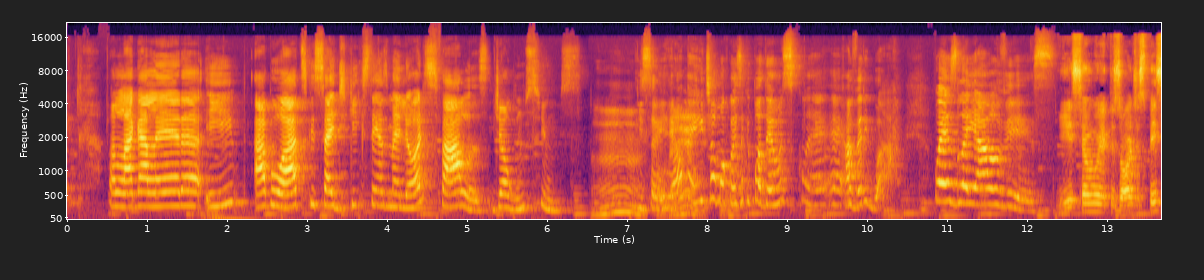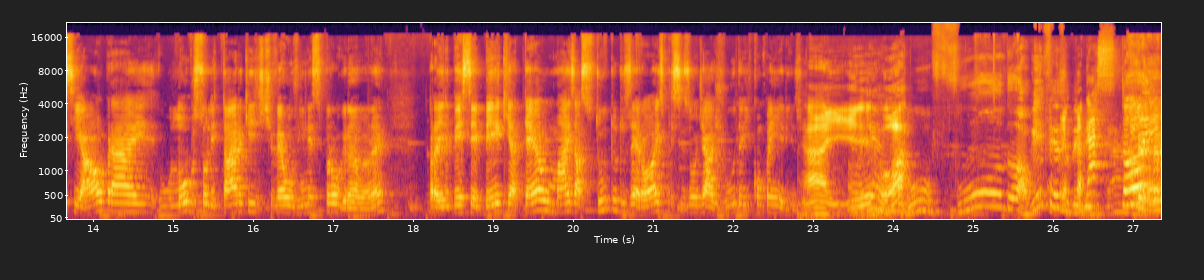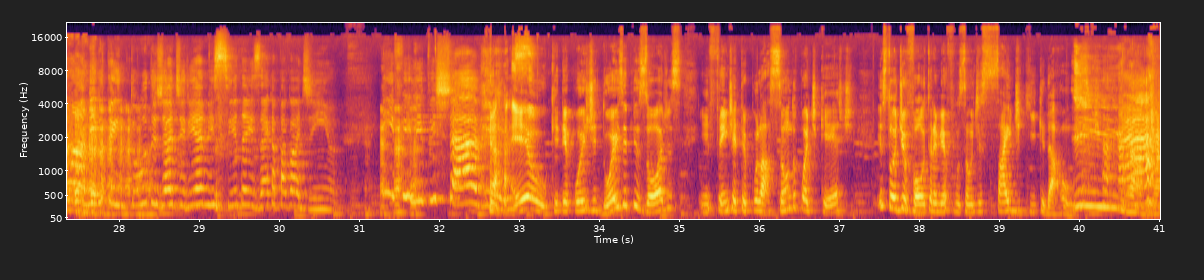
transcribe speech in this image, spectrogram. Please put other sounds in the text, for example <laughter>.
Olá, galera! E há boatos que Sidekicks tem as melhores falas de alguns filmes. Hum, Isso aí realmente é uma coisa que podemos é, é, averiguar. Wesley Alves. Esse é um episódio especial para o lobo solitário que estiver ouvindo esse programa, né? Para ele perceber que até o mais astuto dos heróis precisou de ajuda e companheirismo. Aí, ó. No fundo, alguém fez o dever. Gastou, hein? Um amigo tem tudo, já diria Emicida e Zeca Pagodinho. E Felipe Chaves. <laughs> Eu, que depois de dois episódios em frente à tripulação do podcast, estou de volta na minha função de sidekick da host. Rapaz.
